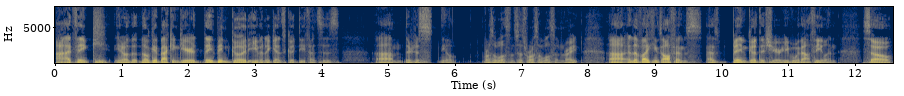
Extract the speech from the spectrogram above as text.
I I think you know they'll get back in gear. They've been good even against good defenses. Um, they're just you know Russell Wilson's just Russell Wilson, right? Uh, and the Vikings offense has been good this year even without Thielen. So.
